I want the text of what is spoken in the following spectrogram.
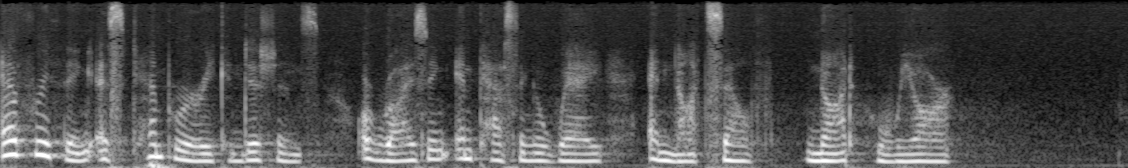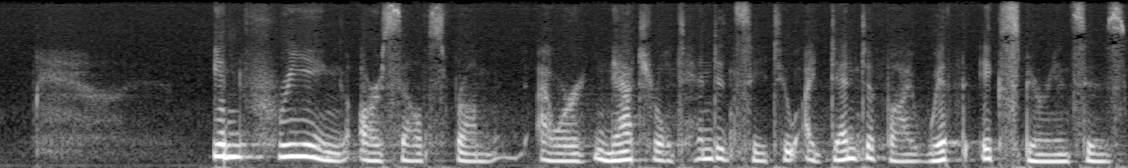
everything as temporary conditions arising and passing away and not self, not who we are. In freeing ourselves from our natural tendency to identify with experiences,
